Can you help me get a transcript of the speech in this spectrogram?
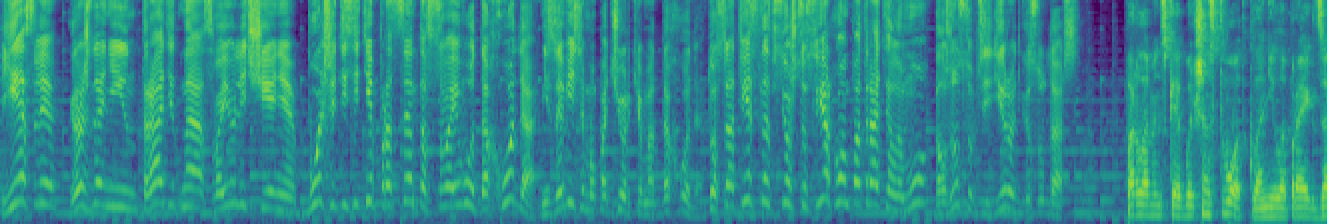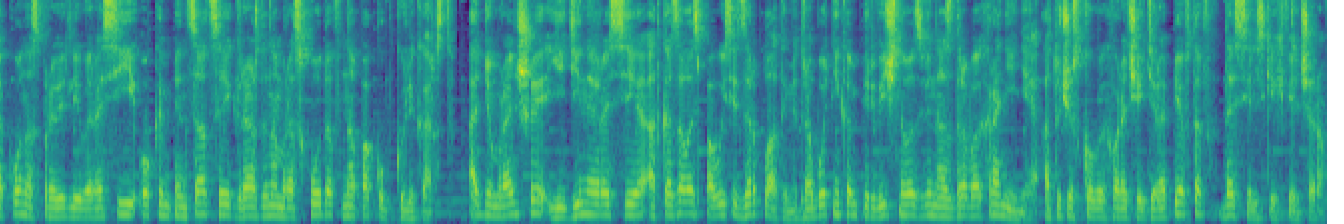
Если гражданин тратит на свое лечение больше 10% своего дохода, независимо, подчеркиваем, от дохода, то, соответственно, все, что сверху он потратил, ему должно субсидировать государство. Парламентское большинство отклонило проект закона «Справедливой России» о компенсации гражданам расходов на покупку лекарств. А днем раньше «Единая Россия» отказалась повысить зарплаты медработникам первичного звена здравоохранения от участковых врачей-терапевтов до сельских фельдшеров.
